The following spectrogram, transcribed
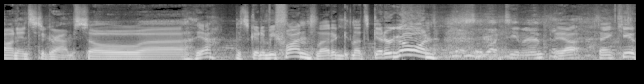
on Instagram. So uh, yeah, it's going to be fun. Let her, let's get her going. Best of luck to you, man. Yeah, thank you.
